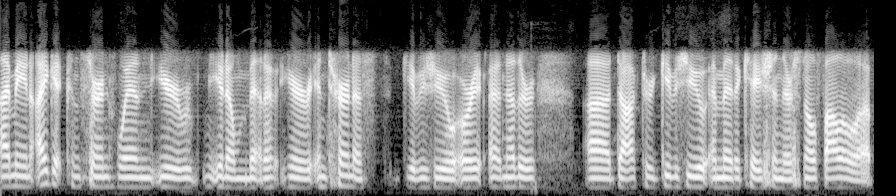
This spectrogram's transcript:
I mean, I get concerned when your, you know, your internist gives you, or another uh, doctor gives you a medication, there's no follow up.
